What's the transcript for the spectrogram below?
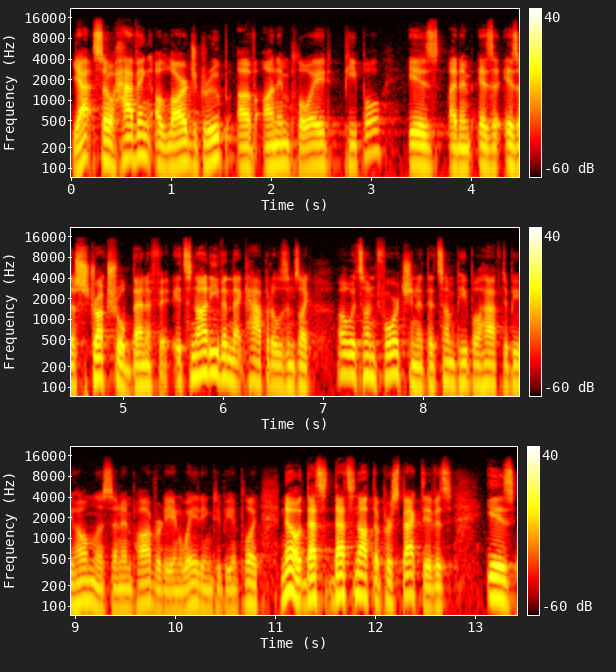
Yeah, so having a large group of unemployed people is, an, is, a, is a structural benefit. It's not even that capitalism's like, oh, it's unfortunate that some people have to be homeless and in poverty and waiting to be employed. No, that's, that's not the perspective. It's, is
